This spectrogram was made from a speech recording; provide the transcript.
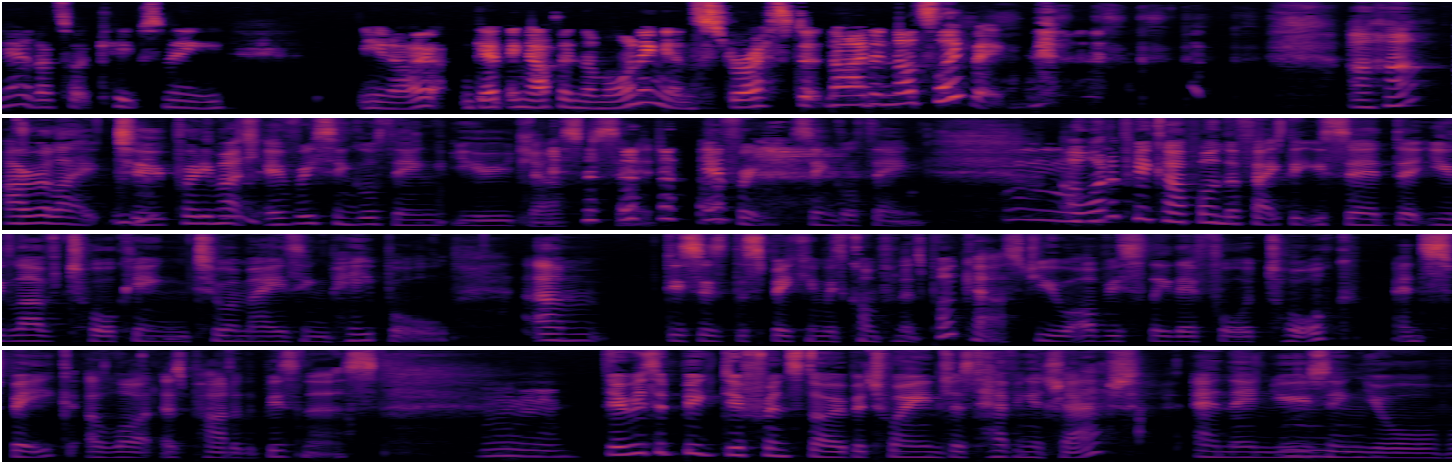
yeah, that's what keeps me, you know, getting up in the morning and stressed at night and not sleeping. Uh huh. I relate to mm-hmm. pretty much every single thing you just said. every single thing. Mm. I want to pick up on the fact that you said that you love talking to amazing people. Um, this is the Speaking with Confidence podcast. You obviously, therefore, talk and speak a lot as part of the business. Mm. There is a big difference, though, between just having a chat and then using mm. your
